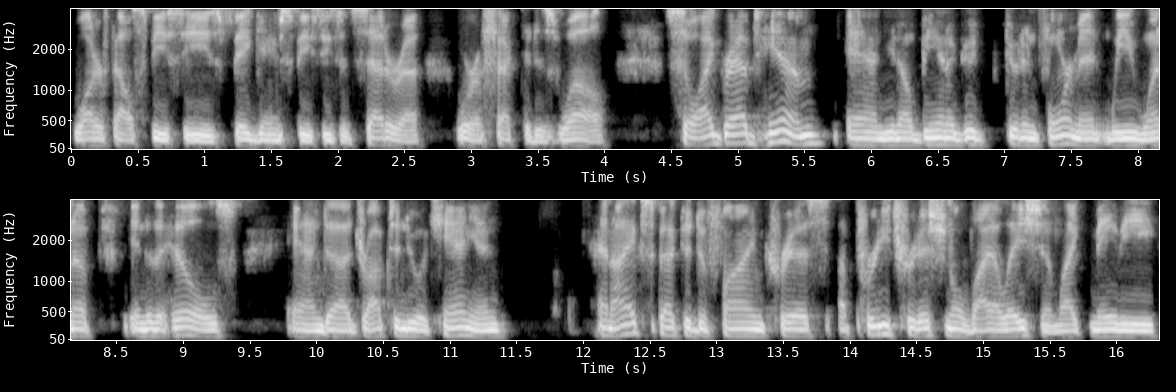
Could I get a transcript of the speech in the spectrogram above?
waterfowl species, big game species, et cetera, were affected as well. So I grabbed him, and you know, being a good good informant, we went up into the hills and uh, dropped into a canyon. And I expected to find Chris a pretty traditional violation, like maybe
